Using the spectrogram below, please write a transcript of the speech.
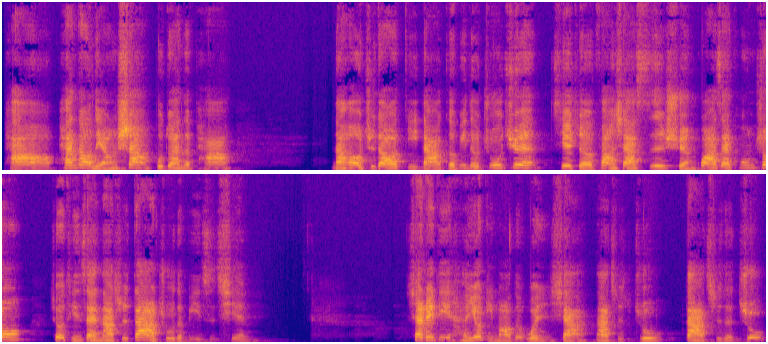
爬攀到梁上，不断的爬。然后直到抵达隔壁的猪圈，接着放下丝，悬挂在空中，就停在那只大猪的鼻子前。夏绿蒂很有礼貌的问一下那只猪，大只的猪：“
